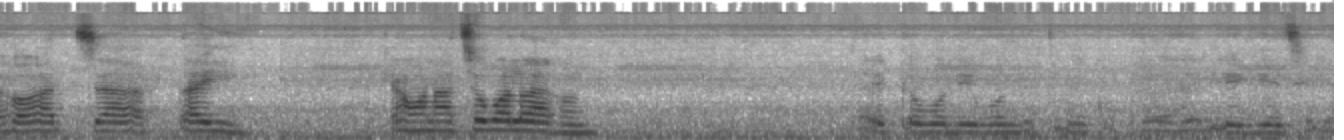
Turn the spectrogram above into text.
ও আচ্ছা তাই? কেমন আছো বলো এখন? তাই তো বলি বন্ধু, তুমি কোথায় হারিয়ে গিয়েছিলে?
